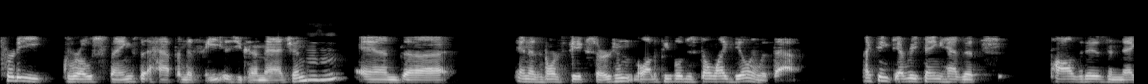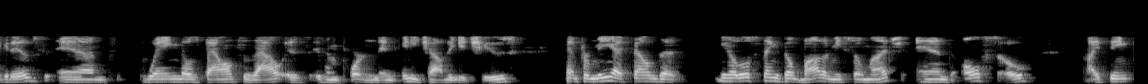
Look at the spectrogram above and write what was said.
pretty gross things that happen to feet, as you can imagine. Mm-hmm. And, uh, and as an orthopedic surgeon, a lot of people just don't like dealing with that. I think everything has its positives and negatives, and weighing those balances out is, is important in any job that you choose. And for me, I found that, you know, those things don't bother me so much. And also, I think,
